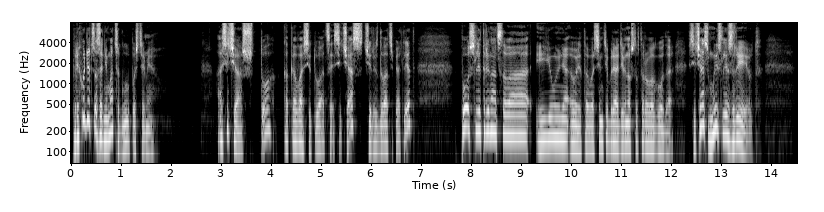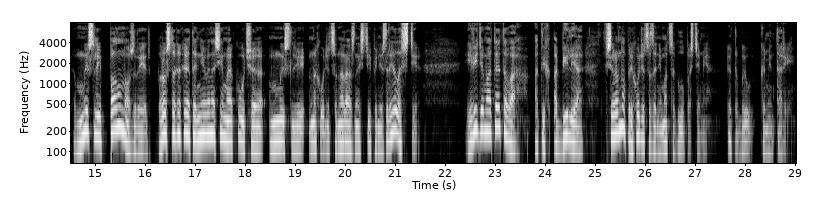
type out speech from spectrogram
Приходится заниматься глупостями. А сейчас что? Какова ситуация сейчас, через 25 лет? После 13 июня, этого сентября 92 года сейчас мысли зреют. Мысли полно зреет. Просто какая-то невыносимая куча мыслей находится на разной степени зрелости. И, видимо, от этого, от их обилия, все равно приходится заниматься глупостями. Это был комментарий.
